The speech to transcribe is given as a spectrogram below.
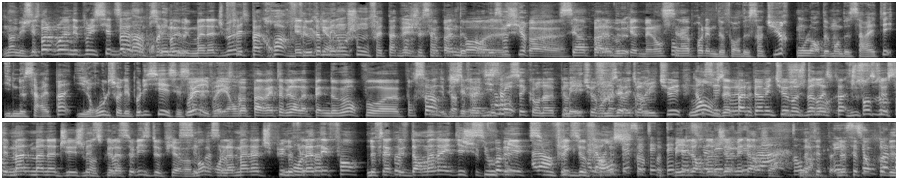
Non, mais c'est pas le problème des policiers de base. C'est un problème de management. Faites pas croire. Faites comme Mélenchon. Faites pas croire que c'est un problème de port de ceinture. C'est un problème de Mélenchon. C'est un problème de port de ceinture. On leur demande de s'arrêter. Ils ne s'arrêtent pas. Ils roulent sur les policiers. C'est ça. Oui, mais on va pas rétablir la peine de mort pour euh, pour ça. Parce que on sait qu'on a permis tuer. On a pas permis tuer. Non, vous n'avez pas le permis tuer. Moi, je m'adresse pas. Je pense que c'est mal managé. Je pense que la police depuis un moment, on la manage plus on la défend. C'est-à-dire que Darmanin, il dit je suis le premier flic de France, mais il leur donne jamais d'argent. Ne fais pas trop de.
